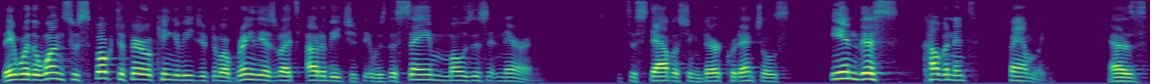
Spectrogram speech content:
They were the ones who spoke to Pharaoh, king of Egypt, about bringing the Israelites out of Egypt. It was the same Moses and Aaron. It's establishing their credentials in this covenant family as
